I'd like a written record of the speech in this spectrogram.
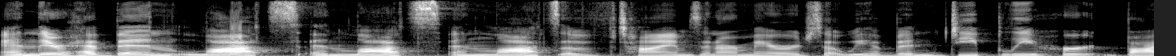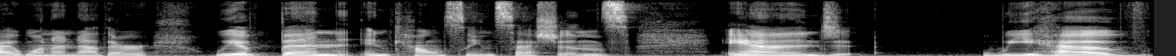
And there have been lots and lots and lots of times in our marriage that we have been deeply hurt by one another. We have been in counseling sessions and we have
